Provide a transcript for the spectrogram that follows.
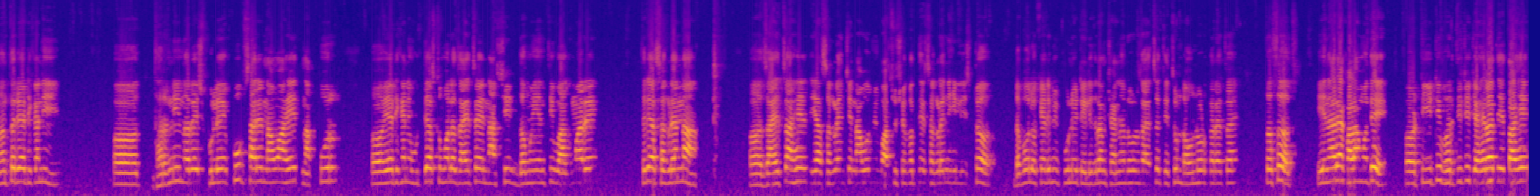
नंतर या ठिकाणी धरणी नरेश फुले खूप सारे नावं आहेत. नागपूर या ठिकाणी उद्याच तुम्हाला जायचं आहे. नाशिक दमयंती वाघमारे. तर या सगळ्यांना जायचं आहे. या सगळ्यांचे नावं मी वाचू शकत नाही. सगळ्यांनी ही list double academy Pune Telegram चॅनलवर जायचं तिथून डाउनलोड करायचं आहे. तसंच येणाऱ्या काळामध्ये टीईटी भरतीची जाहिरात येत आहे.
